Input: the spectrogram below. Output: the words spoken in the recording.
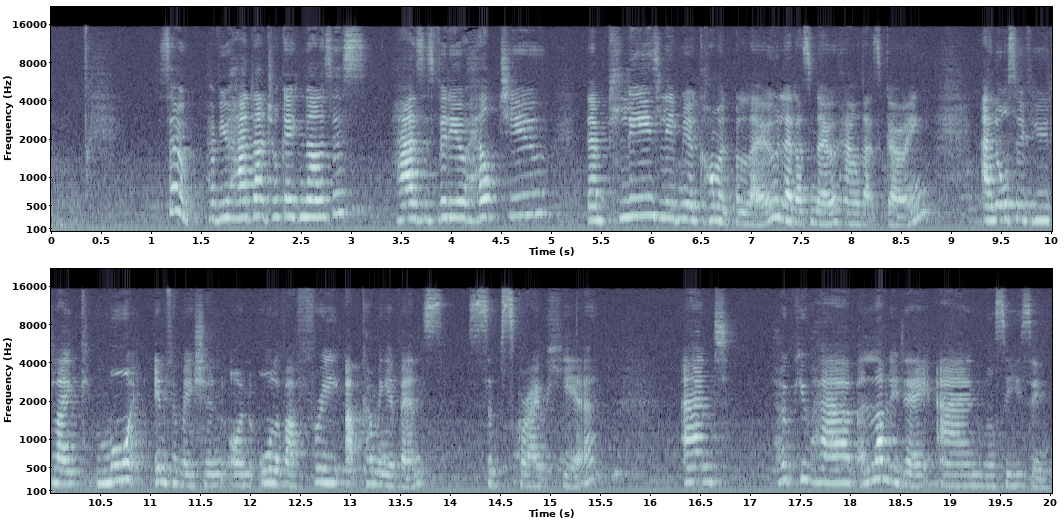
So, have you had natural gait analysis? Has this video helped you? Then please leave me a comment below, let us know how that's going. And also if you'd like more information on all of our free upcoming events, subscribe here. And hope you have a lovely day and we'll see you soon.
